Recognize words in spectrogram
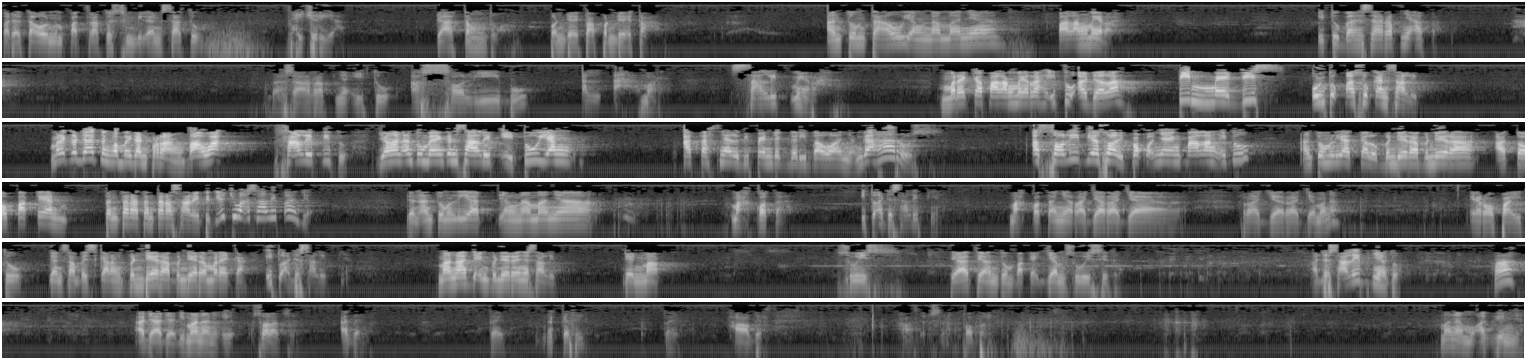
pada tahun 491 Hijriah. Datang tuh pendeta-pendeta. Antum tahu yang namanya palang merah. Itu bahasa Arabnya apa? Bahasa Arabnya itu as-salibu al-ahmar. Salib merah. Mereka palang merah itu adalah tim medis untuk pasukan salib. Mereka datang ke medan perang, bawa salib itu. Jangan antum bayangkan salib itu yang atasnya lebih pendek dari bawahnya. Enggak harus. As-solib ya. Pokoknya yang palang itu, antum melihat kalau bendera-bendera atau pakaian tentara-tentara salib itu ya cuma salib aja. Dan antum lihat yang namanya mahkota. Itu ada salibnya. Mahkotanya raja-raja raja-raja mana? Eropa itu dan sampai sekarang bendera-bendera mereka itu ada salibnya. Mana aja yang benderanya salib? Denmark, Swiss. Hati-hati antum pakai jam Swiss itu. Ada salibnya tuh. Hah? Ada ada di mana nih? Eh, salat. Azan. Baik. Nakafi. Baik. Hadir. Hadir. Tafadhal. Mana muadzinnya?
